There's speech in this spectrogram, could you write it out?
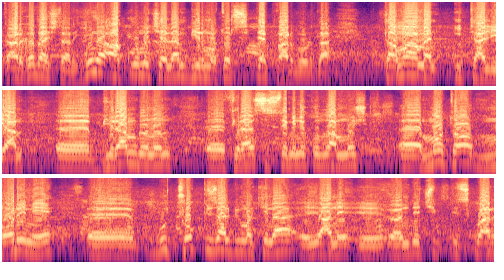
Evet arkadaşlar yine aklımı çelen bir motosiklet var burada. Tamamen İtalyan, e, Brembo'nun e, fren sistemini kullanmış. E, Moto Morini e, bu çok güzel bir makina. E, yani e, önde çift disk var.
